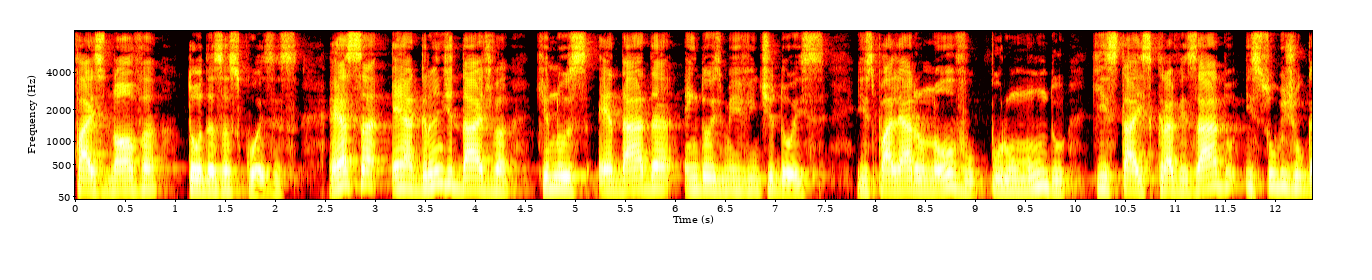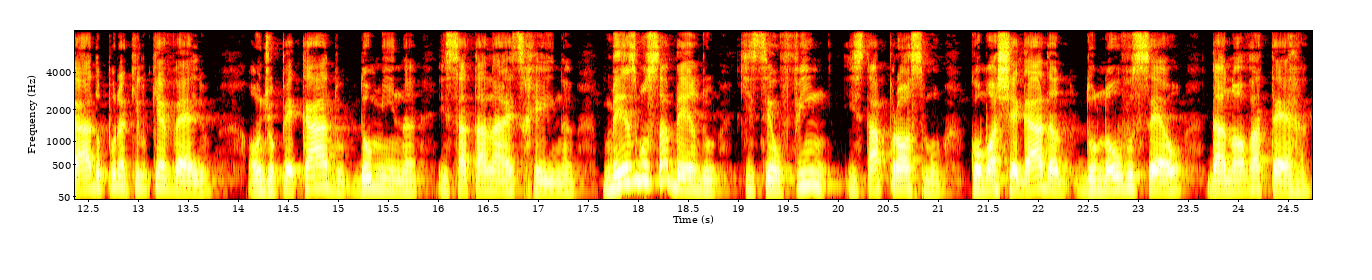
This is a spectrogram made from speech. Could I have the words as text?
faz nova todas as coisas. Essa é a grande dádiva que nos é dada em 2022 espalhar o novo por um mundo que está escravizado e subjugado por aquilo que é velho, onde o pecado domina e Satanás reina, mesmo sabendo que seu fim está próximo, como a chegada do novo céu, da nova terra,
